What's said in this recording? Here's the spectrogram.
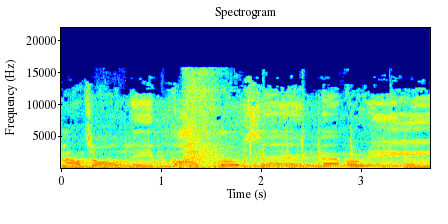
bounce only by frozen memories.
